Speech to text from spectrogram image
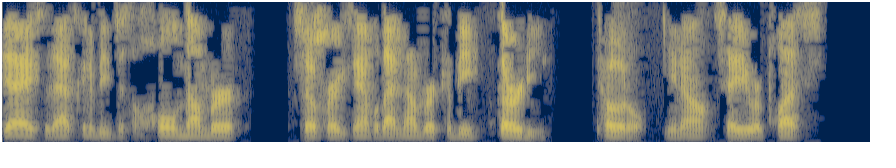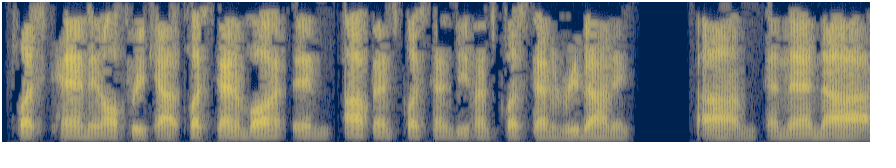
day. So that's going to be just a whole number. So for example, that number could be 30 total, you know, say you were plus, plus 10 in all three cat, plus 10 in ball, in offense, plus 10 in defense, plus 10 in rebounding. Um, and then, uh,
